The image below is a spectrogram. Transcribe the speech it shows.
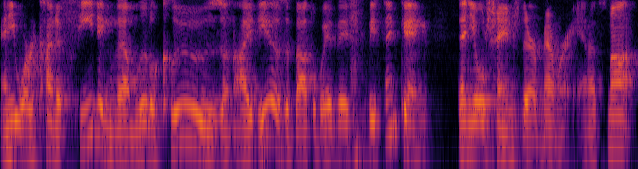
and you are kind of feeding them little clues and ideas about the way they should be thinking, then you'll change their memory. And it's not,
